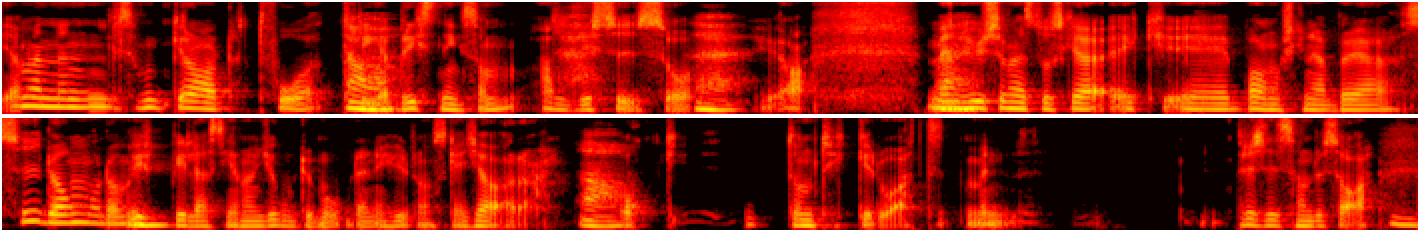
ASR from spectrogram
ja, men en liksom grad 2, 3 ja. bristning som aldrig sys. Och, ja. Men Nej. hur som helst då ska eh, barnmorskorna börja sy dem och de mm. utbildas genom jordemodern i hur de ska göra. Ja. Och de tycker då att, men, precis som du sa, mm.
